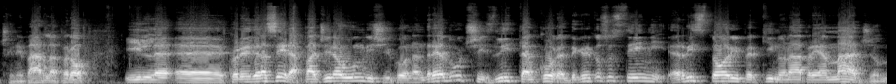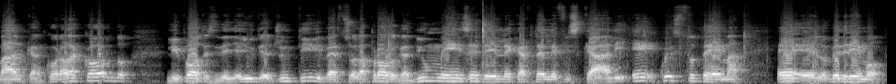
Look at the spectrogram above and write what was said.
ce ne parla però il eh, Corriere della Sera, pagina 11 con Andrea Ducci, slitta ancora il decreto sostegni, ristori per chi non apre a maggio, manca ancora l'accordo, l'ipotesi degli aiuti aggiuntivi verso la proroga di un mese delle cartelle fiscali e questo tema è, eh, lo vedremo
